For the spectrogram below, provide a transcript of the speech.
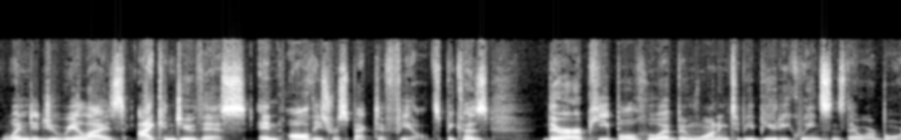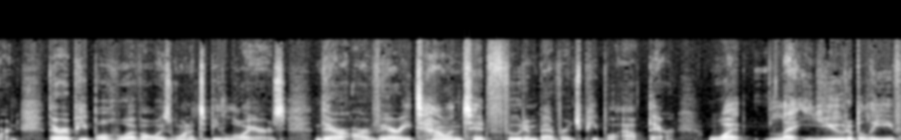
When did you realize I can do this in all these respective fields? Because there are people who have been wanting to be beauty queens since they were born. There are people who have always wanted to be lawyers. There are very talented food and beverage people out there. What led you to believe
